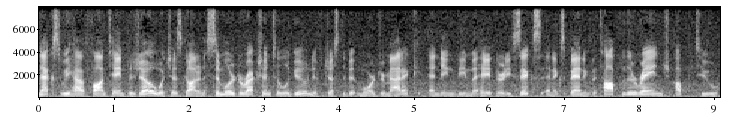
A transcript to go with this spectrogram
Next we have Fountaine Pajot, which has gone in a similar direction to Lagoon, if just a bit more dramatic, ending the Mahe 36 and expanding the top of their range up to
